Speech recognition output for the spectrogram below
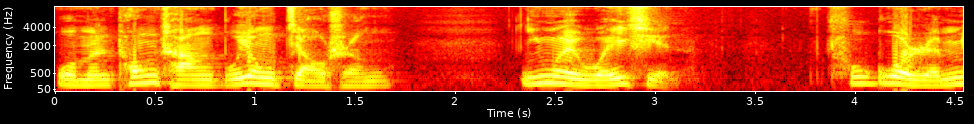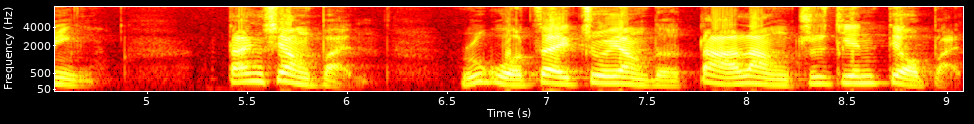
我们通常不用绞绳，因为危险，出过人命。单向板如果在这样的大浪之间吊板，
